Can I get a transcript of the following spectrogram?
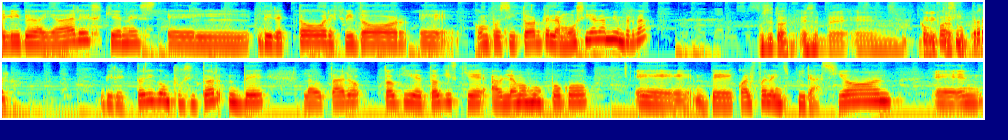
Felipe Valladares, quien es el director, escritor, eh, compositor de la música también, ¿verdad? Compositor, es el eh, compositor, director y compositor de Lautaro Toki de Tokis, que hablamos un poco eh, de cuál fue la inspiración en,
